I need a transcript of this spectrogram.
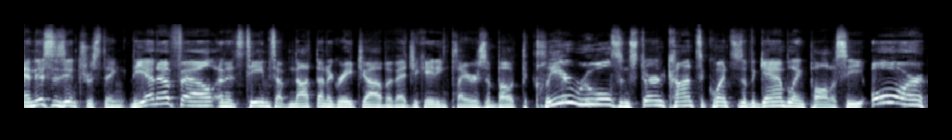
and this is interesting. The NFL and its teams have not done a great job of educating players about the clear rules and stern consequences of the gambling policy, or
